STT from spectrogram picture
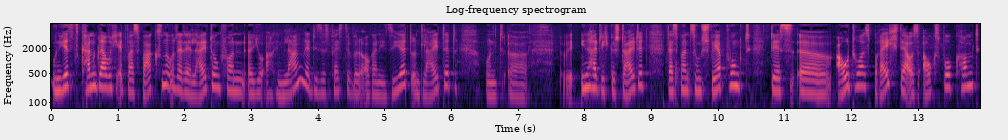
Und jetzt kann, glaube ich, etwas wachsen unter der Leitung von äh, Joachim Lang, der dieses Festival organisiert und leitet und äh, inhaltlich gestaltet, dass man zum Schwerpunkt des äh, Autors Brecht, der aus Augsburg kommt,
